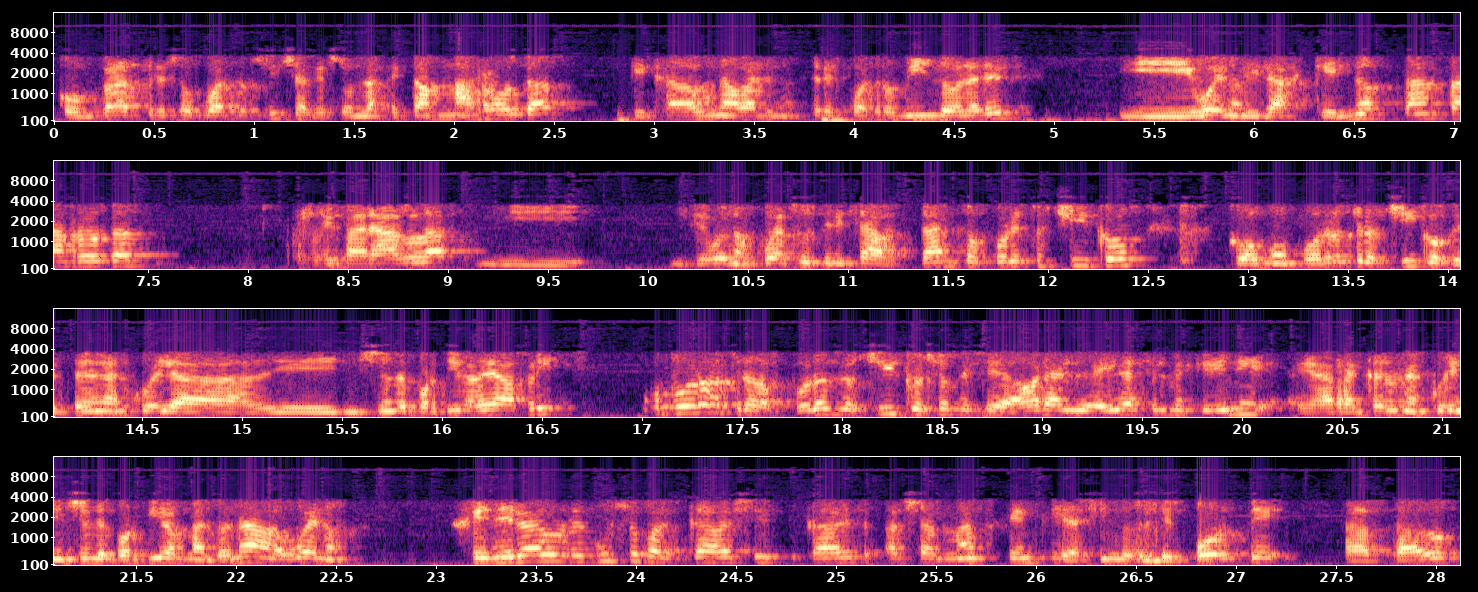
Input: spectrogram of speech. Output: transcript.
comprar tres o cuatro sillas, que son las que están más rotas, que cada una vale unos 3, 4 mil dólares, y bueno, y las que no están tan rotas, repararlas y, que bueno, puedan ser utilizadas tanto por estos chicos como por otros chicos que están en la escuela de iniciación deportiva de APRI, o por otros, por otros chicos, yo que sé, ahora la idea es el mes que viene arrancar una escuela de iniciación deportiva en Maldonado, bueno, generar un recurso para que cada vez, cada vez haya más gente haciendo el deporte adaptado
